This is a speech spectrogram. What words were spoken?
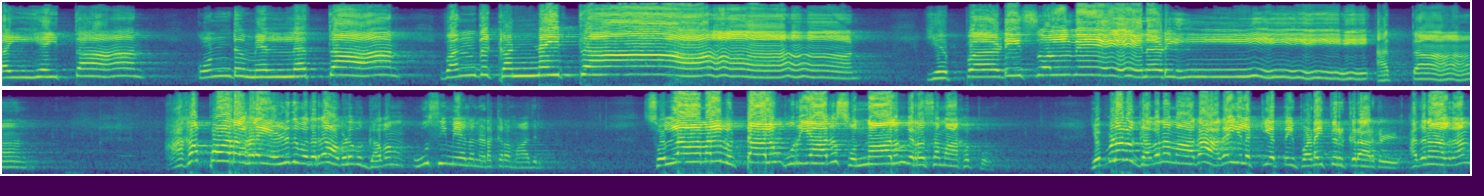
கையைத்தான் கொண்டு மெல்லத்தான் வந்து கண்ணைத்தான். எப்படி சொல்வேனடி அத்தான். அகப்பாடல்களை எழுதுவதற்கு அவ்வளவு கவம் ஊசி மேல நடக்கிற மாதிரி. சொல்லாமல் விட்டாலும் புரியாது சொன்னாலும் விரசமாக போ எவ்வளவு கவனமாக அக இலக்கியத்தை படைத்திருக்கிறார்கள்? அதனால்தான்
